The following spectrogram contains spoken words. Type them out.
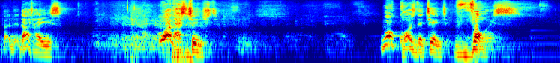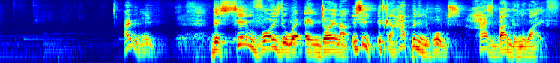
that's how it is. What has changed? What caused the change? Voice. Are you with me? The same voice they were enjoying now. You see, it can happen in homes, husband and wife.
